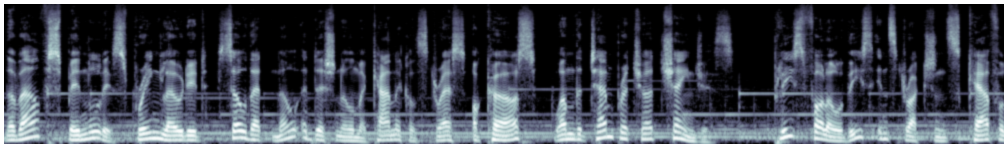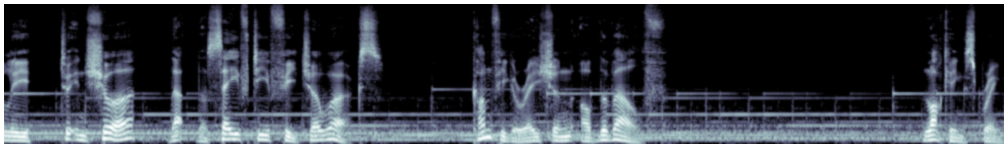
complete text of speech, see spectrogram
The valve spindle is spring-loaded so that no additional mechanical stress occurs when the temperature changes. Please follow these instructions carefully to ensure that the safety feature works. Configuration of the valve locking spring.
